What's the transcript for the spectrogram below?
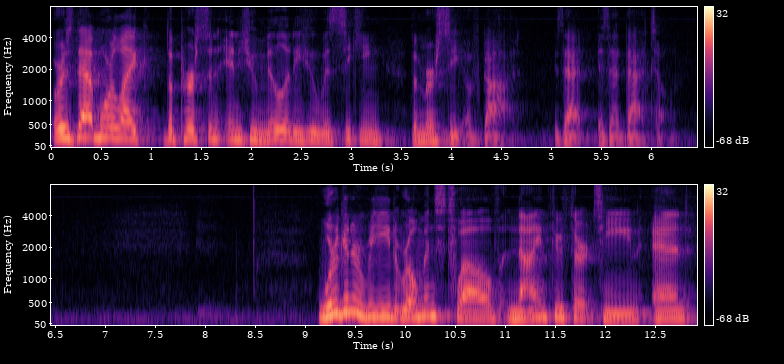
Or is that more like the person in humility who is seeking the mercy of God? Is that, is that that tone? We're going to read Romans 12, 9 through 13, and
